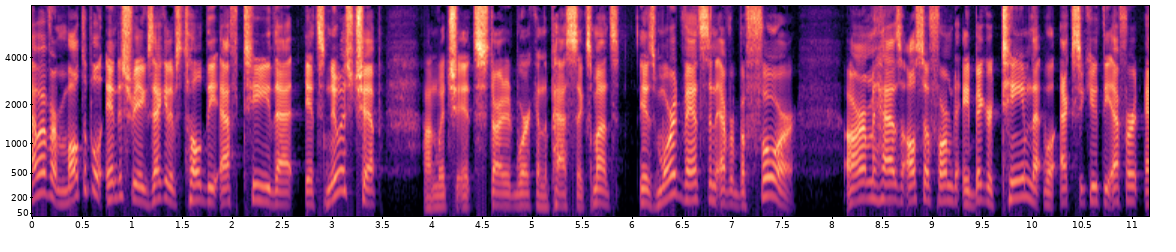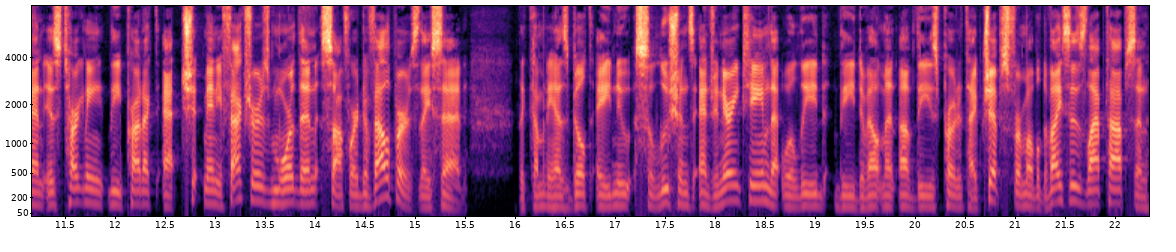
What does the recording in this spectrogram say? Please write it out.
However, multiple industry executives told the FT that its newest chip, on which it started work in the past six months, is more advanced than ever before. ARM has also formed a bigger team that will execute the effort and is targeting the product at chip manufacturers more than software developers, they said. The company has built a new solutions engineering team that will lead the development of these prototype chips for mobile devices, laptops, and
